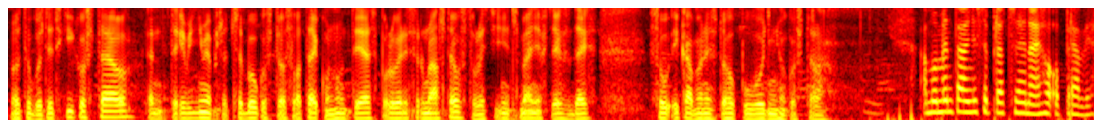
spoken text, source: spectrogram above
Byl to gotický kostel, ten, který vidíme před sebou, kostel svaté Konhutie z poloviny 17. století, nicméně v těch zdech jsou i kameny z toho původního kostela. A momentálně se pracuje na jeho opravě.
